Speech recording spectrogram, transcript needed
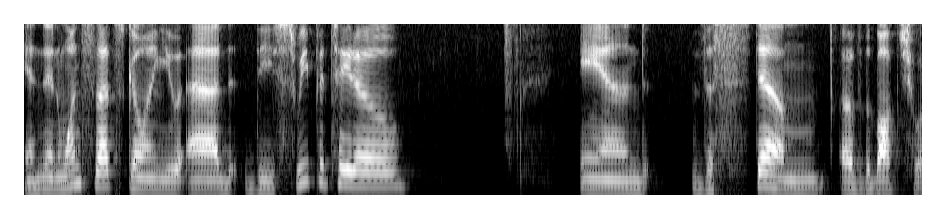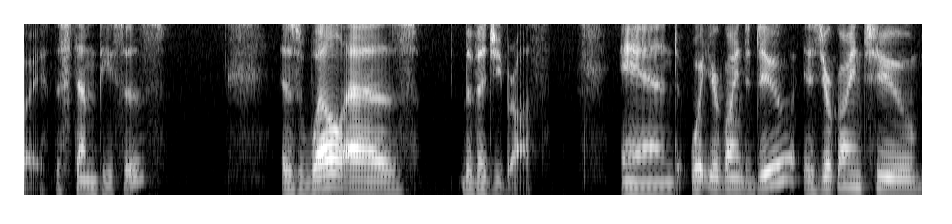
And then once that's going, you add the sweet potato, and the stem of the bok choy, the stem pieces, as well as the veggie broth. And what you're going to do is you're going to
